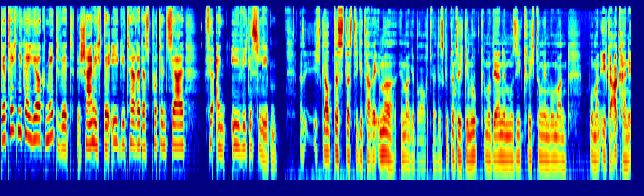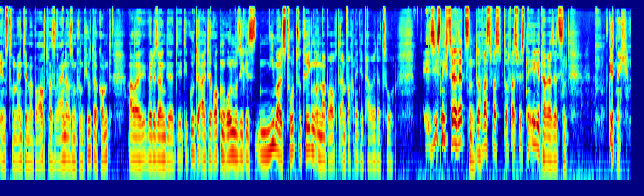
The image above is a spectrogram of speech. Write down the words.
Der Techniker Jörg Medved bescheinigt der E-Gitarre das Potenzial für ein ewiges Leben. Also ich glaube, dass, dass die Gitarre immer, immer gebraucht wird. Es gibt natürlich genug moderne Musikrichtungen, wo man, wo man eh gar keine Instrumente mehr braucht, was rein aus dem Computer kommt. Aber ich würde sagen, der, die, die gute alte Rock'n'Roll-Musik ist niemals tot zu kriegen und man braucht einfach eine Gitarre dazu. Sie ist nicht zu ersetzen. Durch was, was, durch was willst du eine E-Gitarre ersetzen? Geht nicht.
